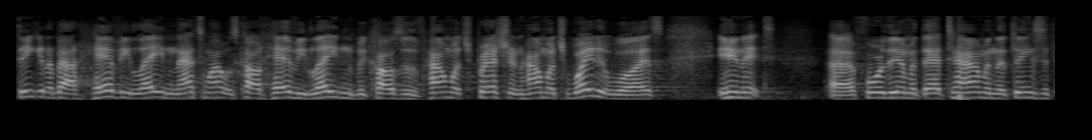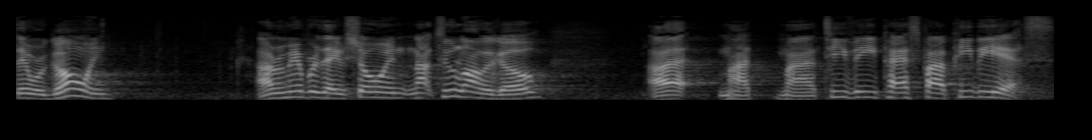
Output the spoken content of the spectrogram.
thinking about heavy laden. That's why it was called heavy laden because of how much pressure and how much weight it was in it uh, for them at that time and the things that they were going. I remember they were showing not too long ago, uh, my, my TV passed by PBS,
